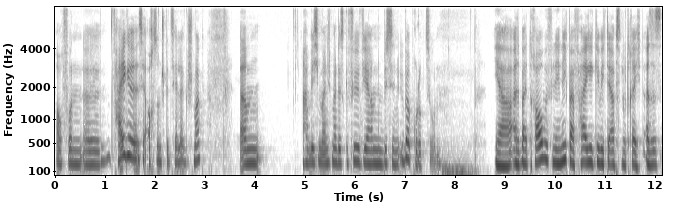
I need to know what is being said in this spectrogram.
auch von äh, Feige, ist ja auch so ein spezieller Geschmack, ähm, habe ich manchmal das Gefühl, wir haben ein bisschen Überproduktion. Ja, also bei Traube finde ich nicht, bei Feige gebe ich dir absolut recht. Also es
